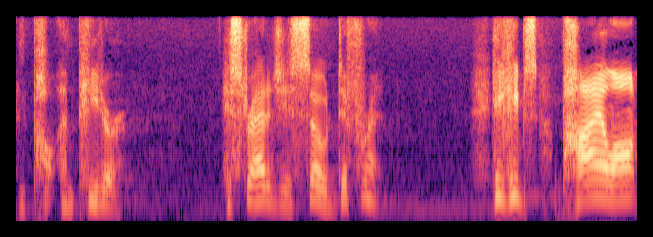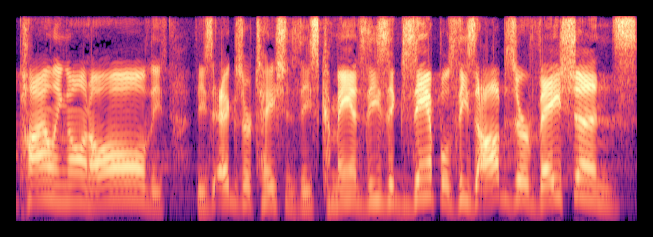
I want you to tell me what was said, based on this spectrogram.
And, Paul, and Peter, his strategy is so different. He keeps pile on, piling on all these, these exhortations, these commands, these examples, these observations,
